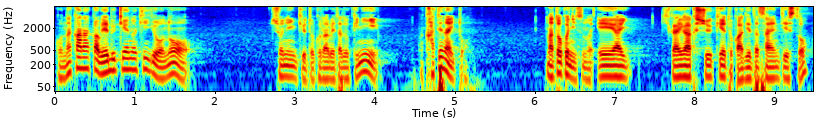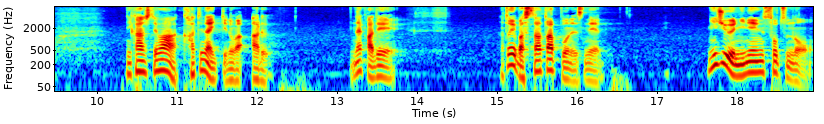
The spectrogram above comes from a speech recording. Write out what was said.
こうなかなかウェブ系の企業の初任給と比べたときに勝てないと。まあ、特にその AI、機械学習系とかデータサイエンティストに関しては勝てないっていうのがある。中で、例えばスタートアップをですね、22年卒の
